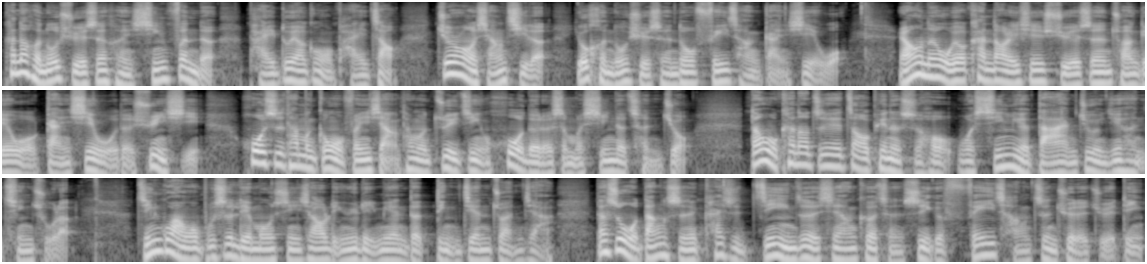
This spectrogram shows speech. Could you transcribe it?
看到很多学生很兴奋的排队要跟我拍照，就让我想起了有很多学生都非常感谢我。然后呢，我又看到了一些学生传给我感谢我的讯息，或是他们跟我分享他们最近获得了什么新的成就。当我看到这些照片的时候，我心里的答案就已经很清楚了。尽管我不是联盟行销领域里面的顶尖专家，但是我当时开始经营这个线上课程是一个非常正确的决定。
